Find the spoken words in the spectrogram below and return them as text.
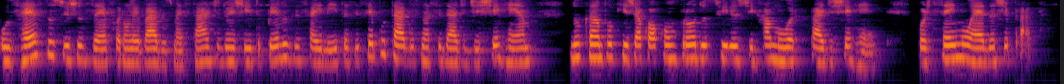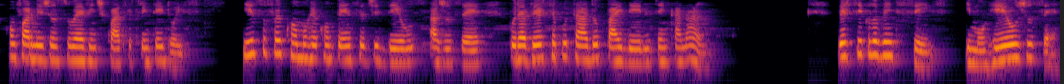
Os restos de José foram levados mais tarde do Egito pelos israelitas e sepultados na cidade de Shechem, no campo que Jacó comprou dos filhos de Ramor, pai de Shechem, por cem moedas de prata, conforme Josué 24:32. Isso foi como recompensa de Deus a José por haver sepultado o pai deles em Canaã. Versículo 26. E morreu José.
